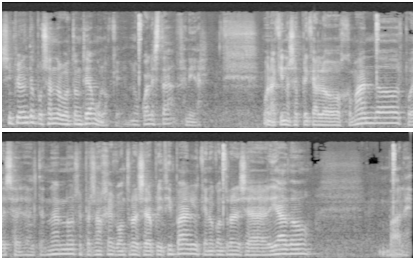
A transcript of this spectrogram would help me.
simplemente pulsando el botón triángulo, que, lo cual está genial. Bueno, aquí nos explican los comandos, puede ser alternarnos, el personaje que controle será el principal, el que no controle será el aliado. Vale,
